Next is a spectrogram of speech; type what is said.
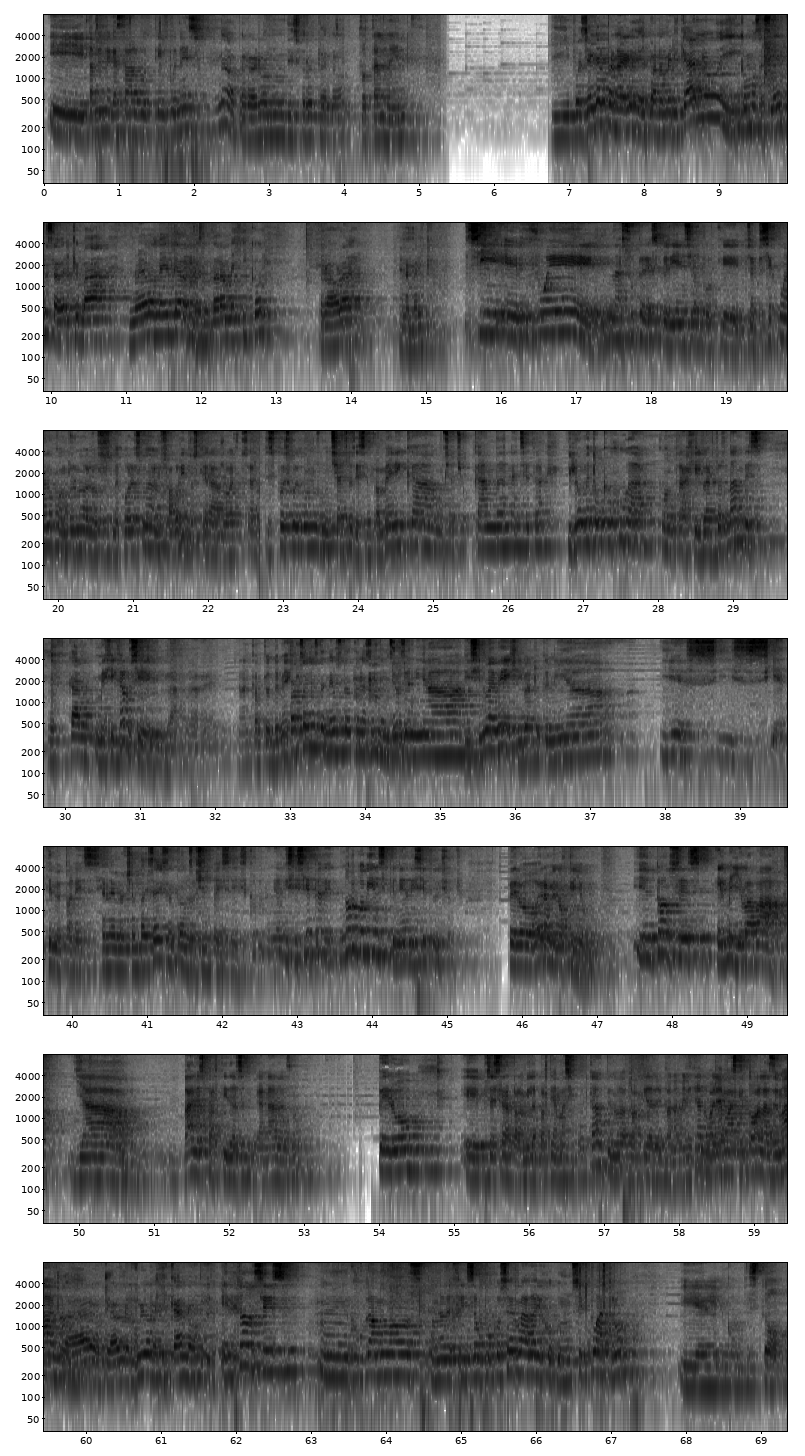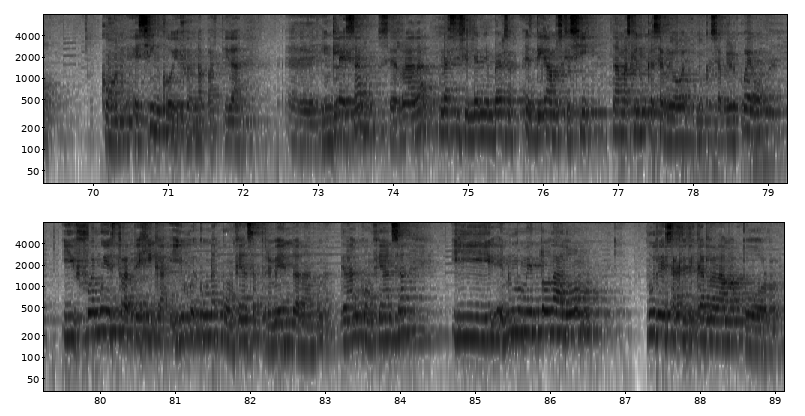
y también me gastaba algo de tiempo en eso. No, pero era un disfrute, ¿no? Totalmente. Y pues llega el, Panamericano y cómo se siente saber que va nuevamente a representar a México, pero ahora en América. Sí, eh, fue una súper experiencia porque pues, empecé jugando contra uno de los mejores, uno de los favoritos, que era Roberto Cerro. Después jugué con unos muchachos de Centroamérica, muchacho Candan, etc. Y luego me tocó jugar contra Gilberto Hernández Mexicano. Mexicano, sí, el gran campeón de México. ¿Cuántos años tenía usted en ese Yo tenía 19 y Gilberto tenía 17, me parece. En el 86 entonces. 86, creo que tenía 17, no recuerdo bien si tenía 17 o 18, pero era menor que yo. Y entonces él me llevaba ya varias partidas ganadas, ¿no? Pero eh, pues esa era para mí la partida más importante, no la partida del Panamericano, valía más que todas las demás. ¿no? Claro, claro, el orgullo mexicano. Entonces mm, jugamos una defensa un poco cerrada, yo jugué con un C4 y él contestó con E5 y fue una partida eh, inglesa cerrada. Una siciliana inversa. digamos que sí, nada más que nunca se abrió, nunca se abrió el juego y fue muy estratégica y yo jugué con una confianza tremenda, una gran confianza y en un momento dado pude sacrificar la dama por,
